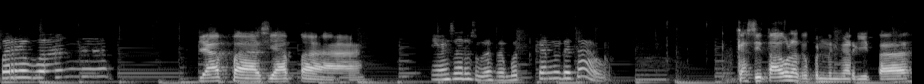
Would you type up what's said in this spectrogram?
parah banget. Siapa siapa? Yang harus gue sebut kan udah tahu. Kasih tahu lah ke pendengar kita.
